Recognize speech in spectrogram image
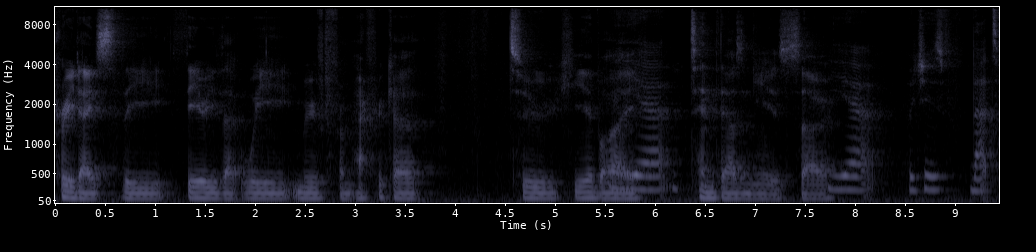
predates the theory that we moved from Africa to here by yeah, 10,000 years. So yeah, which is that's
